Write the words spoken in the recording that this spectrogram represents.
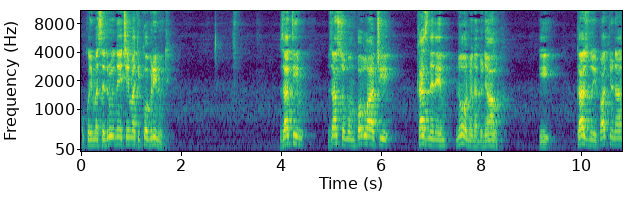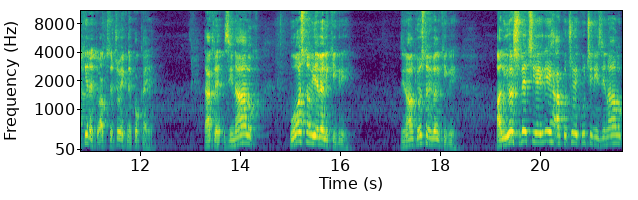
o kojima se drugi neće imati ko brinuti. Zatim za sobom povlači kaznene norme na dunjalu i kaznu i patnju na ahiretu ako se čovjek ne pokaje. Dakle, zinalog u osnovi je veliki grijeh. Zinalog u osnovi je veliki grijeh. Ali još veći je grijeh ako čovjek učini zinalog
